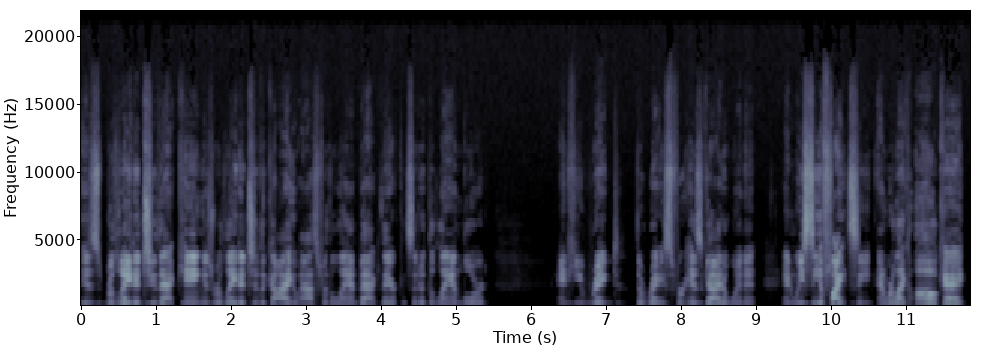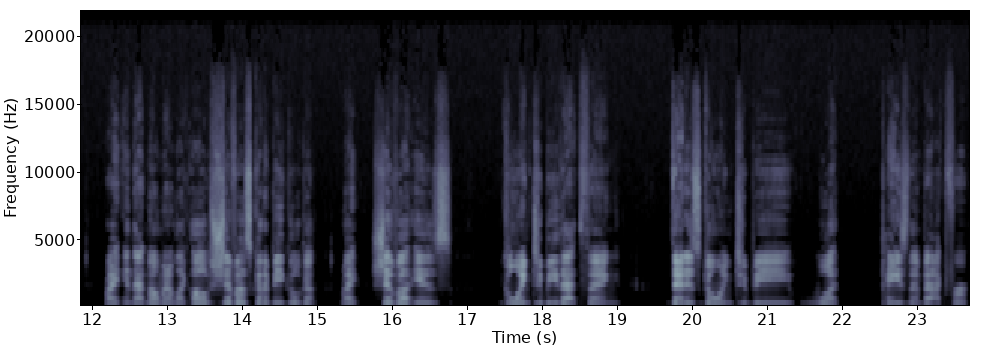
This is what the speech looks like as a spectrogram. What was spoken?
is related to that king, is related to the guy who asked for the land back. They are considered the landlord, and he rigged the race for his guy to win it. And we see a fight scene, and we're like, oh, okay, right? In that moment, I'm like, oh, Shiva's gonna be Gulga, right? Shiva is going to be that thing that is going to be what pays them back for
